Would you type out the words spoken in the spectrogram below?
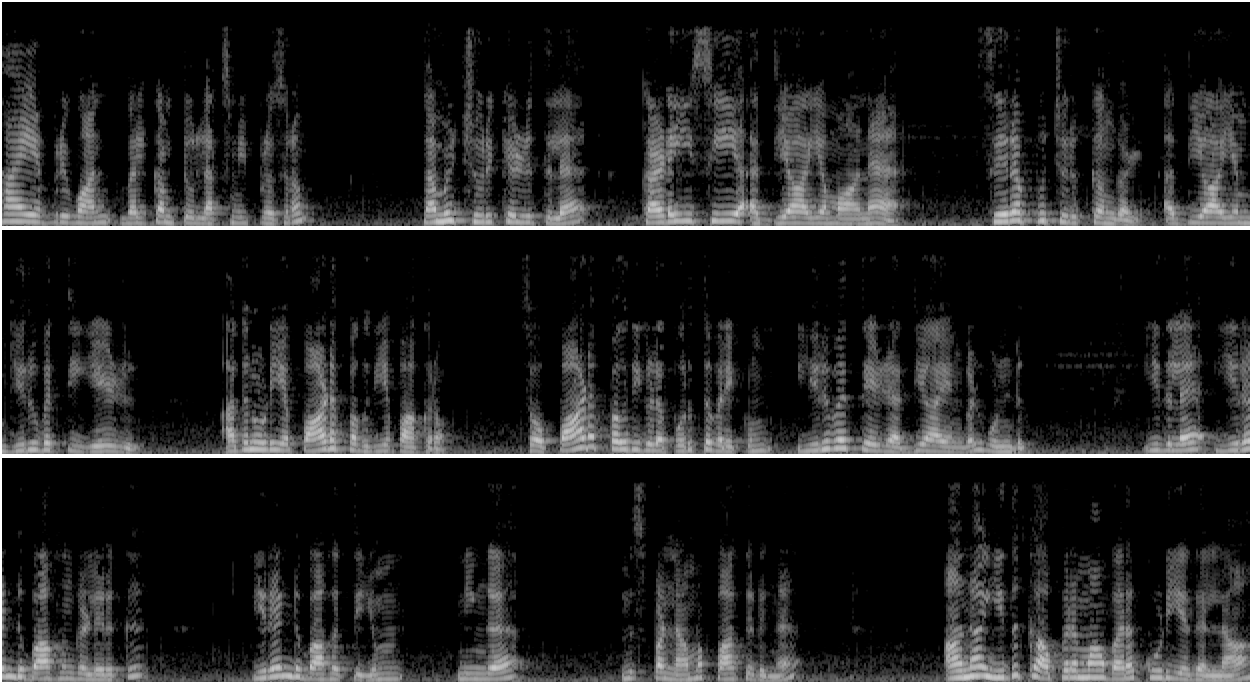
Hi everyone welcome to Lakshmi Prasuram Tamil சுருக்கெழுத்தில் கடைசி அத்தியாயமான சிறப்பு சுருக்கங்கள் அத்தியாயம் இருபத்தி ஏழு. அதனுடைய பாடப்பகுதியை பார்க்குறோம். ஸோ பாடப்பகுதிகளை பொறுத்த வரைக்கும் இருபத்தேழு அத்தியாயங்கள் உண்டு. இதில் இரண்டு பாகங்கள் இருக்குது இரண்டு பாகத்தையும் நீங்கள் மிஸ் பண்ணாமல் பார்த்துடுங்க. ஆனால் இதுக்கு அப்புறமா வரக்கூடியதெல்லாம்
